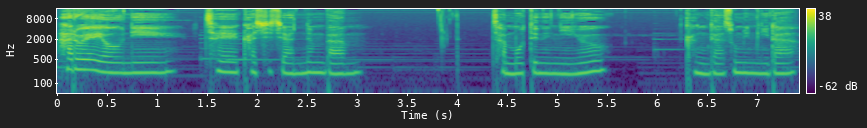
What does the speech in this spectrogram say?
하루의 여운이 채 가시지 않는 밤. 잠 못 드는 이유 강다솜입니다.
